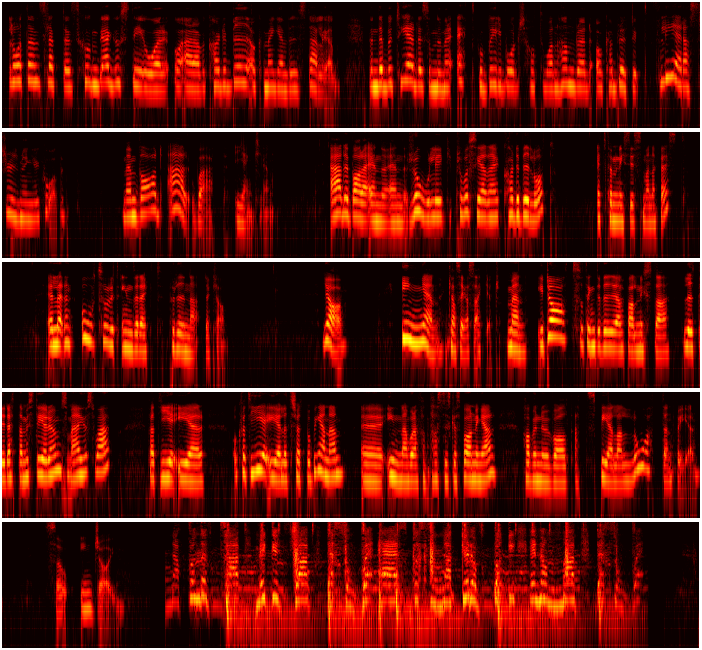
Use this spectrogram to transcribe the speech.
Låten släpptes 7 augusti i år och är av Cardi B och Megan Thee Stallion. Den debuterade som nummer ett på Billboards Hot 100 och har brutit flera streamingrekord. Men vad är WAP egentligen? Är det bara ännu en rolig, provocerande Cardi B-låt? Ett feministiskt manifest? Eller en otroligt indirekt Purina-reklam? Ja, ingen kan säga säkert. Men idag så tänkte vi i alla fall nysta lite i detta mysterium som är just WAP för att ge er och för att ge er lite kött på benen eh, innan våra fantastiska spaningar har vi nu valt att spela låten för er. So enjoy.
